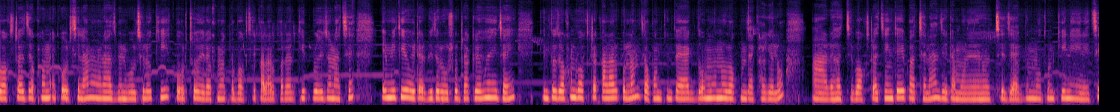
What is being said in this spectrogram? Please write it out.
বক্সটা যখন করছিলাম, আমার হাজব্যান্ড বলছিল, কি করছ? এরকম একটা বক্সে কালার করার কি প্রয়োজন আছে? এমনিতেই ওইটার ভিতরে ওষুধ রাখলে হয়ে যায়। কিন্তু যখন বক্সটা কালার করলাম, তখন কিন্তু একদম অন্যরকম দেখা গেল। আর হচ্ছে বক্সটা চিনতেই পারছে না, যেটা মনে হচ্ছে যে একদম নতুন কিনে এনেছি।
